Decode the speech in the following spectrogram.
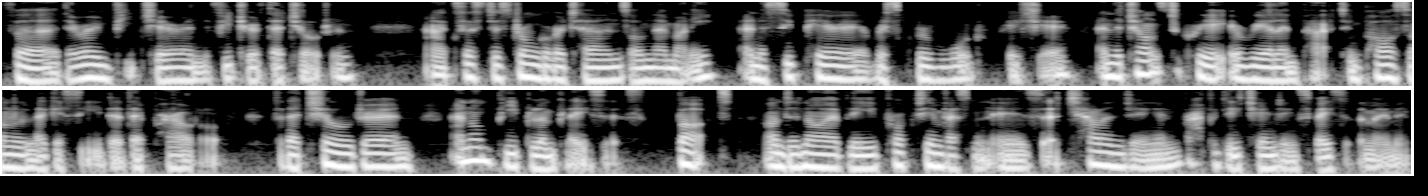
for their own future and the future of their children access to stronger returns on their money and a superior risk reward ratio, and the chance to create a real impact and pass on a legacy that they're proud of for their children and on people and places. But undeniably, property investment is a challenging and rapidly changing space at the moment,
